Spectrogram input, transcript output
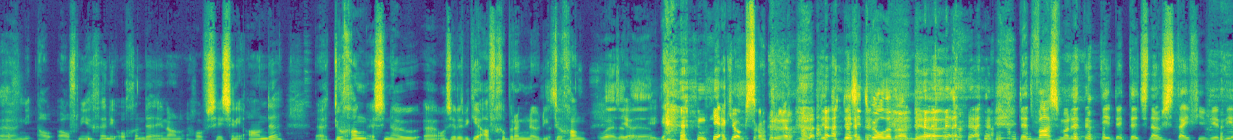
Uh nie, hal- half 9 in die oggende en dan half 6 in die aande. Uh toegang is nou uh, ons het dit 'n bietjie afgebring nou die Is toegang. O, is dit Ja, uh, ja, nee, ek jok sommer. Dis nie 200 rand nie. dit was maar dit dit dit dit's nou styf, jy weet die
